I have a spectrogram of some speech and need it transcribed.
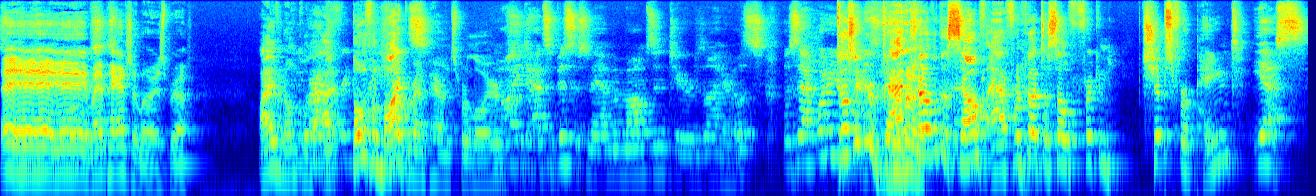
So Hey, hey, many hey, hey, my parents are lawyers, bro. I have an uncle. That, I, both of my grandparents were lawyers. My dad's a businessman. My mom's an interior designer. Let's, let's Zach. What are your Doesn't your dad travel to South Africa to sell freaking chips for paint? Yes.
